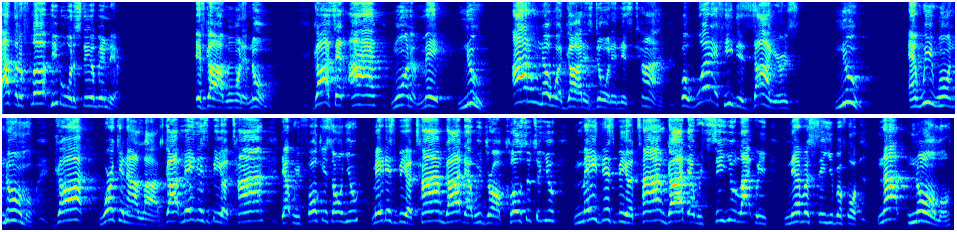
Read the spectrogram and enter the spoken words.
after the flood, people would have still been there if God wanted normal. God said, I want to make new. I don't know what God is doing in this time, but what if He desires new? And we want normal. God, work in our lives. God, may this be a time that we focus on you. May this be a time, God, that we draw closer to you. May this be a time, God, that we see you like we never see you before. Not normal,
